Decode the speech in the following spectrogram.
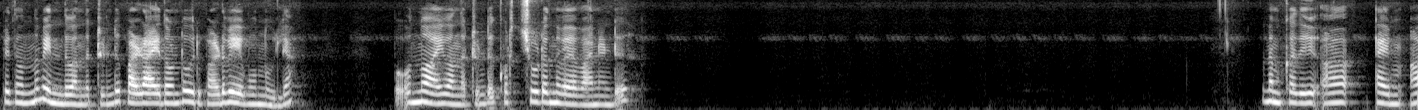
അപ്പോൾ ഇതൊന്ന് വെന്ത് വന്നിട്ടുണ്ട്. പഴമായതുകൊണ്ട് ഒരുപാട് വേവൊന്നുമില്ല. അപ്പോൾ ഒന്നും ആയി വന്നിട്ടുണ്ട്. കുറച്ചുകൂടെ ഒന്ന് വേവാനുണ്ട്. നമുക്കത് ആ ടൈം ആ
